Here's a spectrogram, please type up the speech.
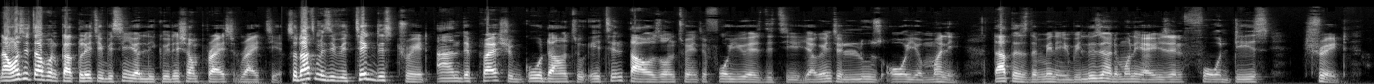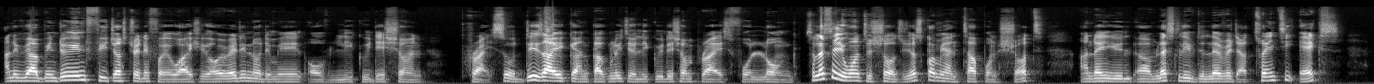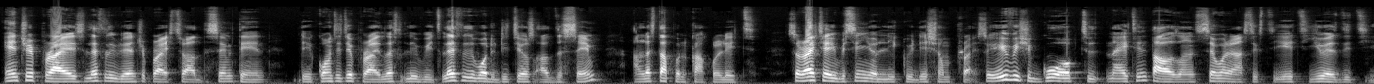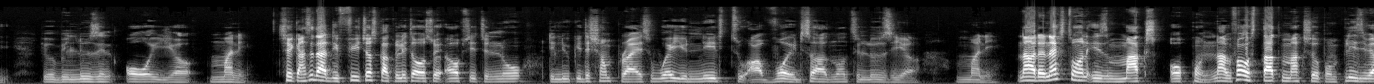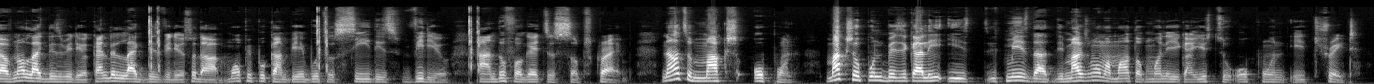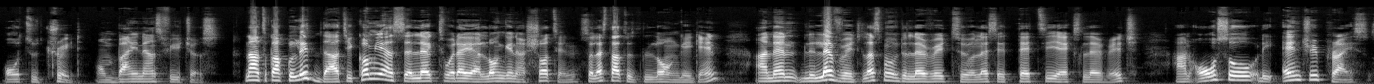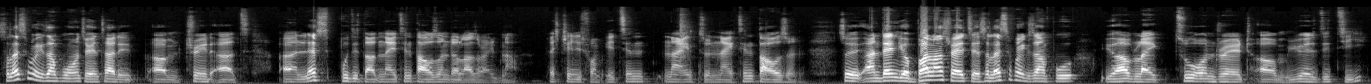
Now, once you tap on calculate, you'll be seeing your liquidation price right here. So that means if you take this trade and the price should go down to 18,024 USDT, you're going to lose all your money. That is the meaning. You'll be losing all the money you're using for this trade. And if you have been doing futures trading for a while, you already know the meaning of liquidation price. So this is how you can calculate your liquidation price for long. So let's say you want to short, you just come here and tap on short and then you um, let's leave the leverage at 20x entry price let's leave the entry price to at the same thing. The quantity price let's leave it. Let's leave all the details as the same and let's tap on calculate. So right here you'll be seeing your liquidation price. So if it should go up to 19,768 USDT you'll be losing all your money. So you can see that the futures calculator also helps you to know the liquidation price where you need to avoid so as not to lose your money. Now the next one is max open. Now before we start max open, please if you have not liked this video, kindly like this video so that more people can be able to see this video and don't forget to subscribe. Now to max open. Max open basically is it means that the maximum amount of money you can use to open a trade or to trade on Binance futures. Now to calculate that, you come here and select whether you are longing or shorting. So let's start with long again. And then the leverage, let's move the leverage to let's say 30x leverage. And also the entry price. So let's say for example, we want to enter the um, trade at, uh, let's put it at $19,000 right now. Let's change it from 18.9 to 19,000. So, and then your balance right here. So let's say for example, you have like 200 um, USDT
